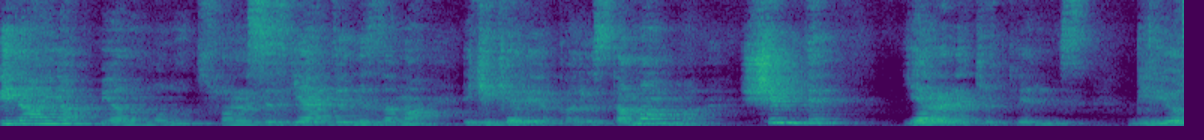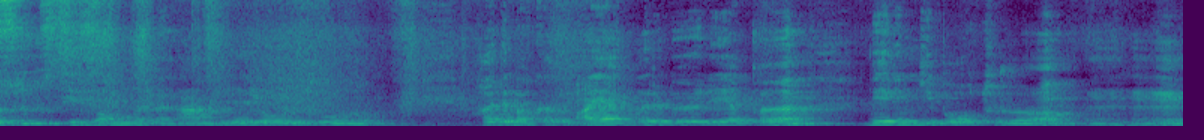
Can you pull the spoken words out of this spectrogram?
Bir daha yapmayalım bunu. Sonra siz geldiğiniz zaman iki kere yaparız tamam mı? Şimdi yer hareketlerimiz. Biliyorsunuz siz onların hangileri olduğunu. Hadi bakalım ayakları böyle yapın. Benim gibi oturun. Hı hı.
